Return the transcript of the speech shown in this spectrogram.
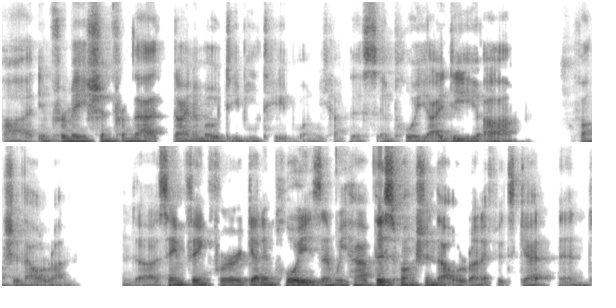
uh, information from that DynamoDB table, and we have this employee ID uh, function that will run. And uh, same thing for get employees, and we have this function that will run if it's get and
